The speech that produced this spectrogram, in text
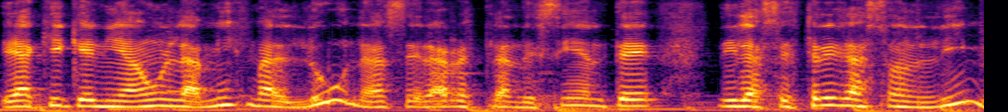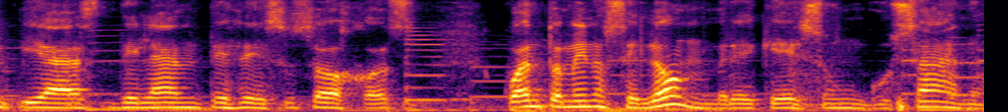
He aquí que ni aun la misma luna será resplandeciente, ni las estrellas son limpias delante de sus ojos cuanto menos el hombre que es un gusano,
